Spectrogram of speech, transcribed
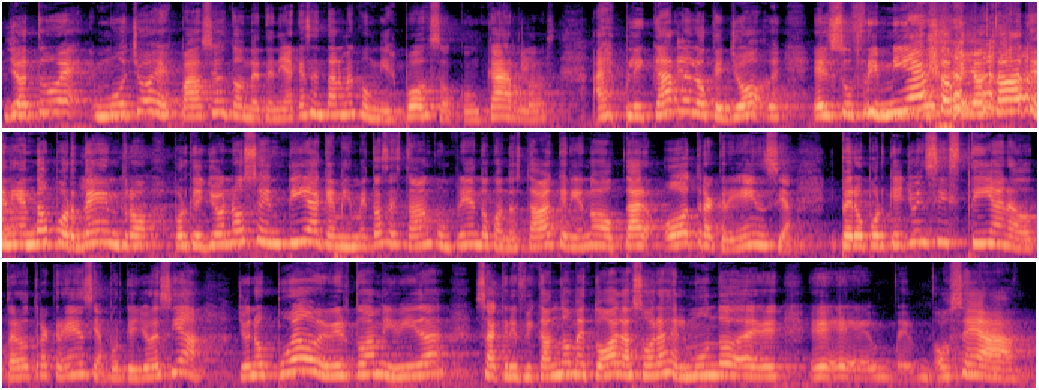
Yo tuve muchos espacios donde tenía que sentarme con mi esposo, con Carlos, a explicarle lo que yo, el sufrimiento que yo estaba teniendo por dentro, porque yo no sentía que mis metas se estaban cumpliendo cuando estaba queriendo adoptar otra creencia. Pero ¿por qué yo insistía en adoptar otra creencia? Porque yo decía, yo no puedo vivir toda mi vida sacrificándome todas las horas del mundo, eh, eh, eh, o sea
